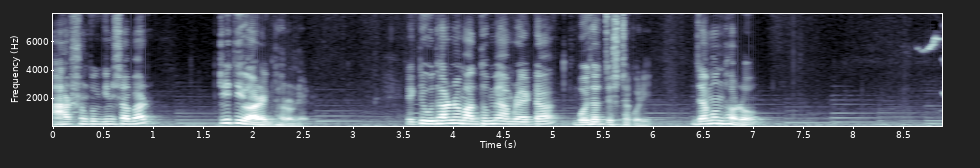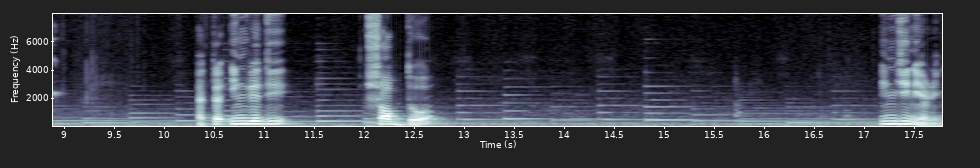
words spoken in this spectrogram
আর সংখ্যক জিনিস আবার তৃতীয় আরেক ধরনের। একটি উদাহরণের মাধ্যমে আমরা এটা বোঝার চেষ্টা করি। যেমন ধরো, একটা ইংরেজি শব্দ ইঞ্জিনিয়ারিং।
